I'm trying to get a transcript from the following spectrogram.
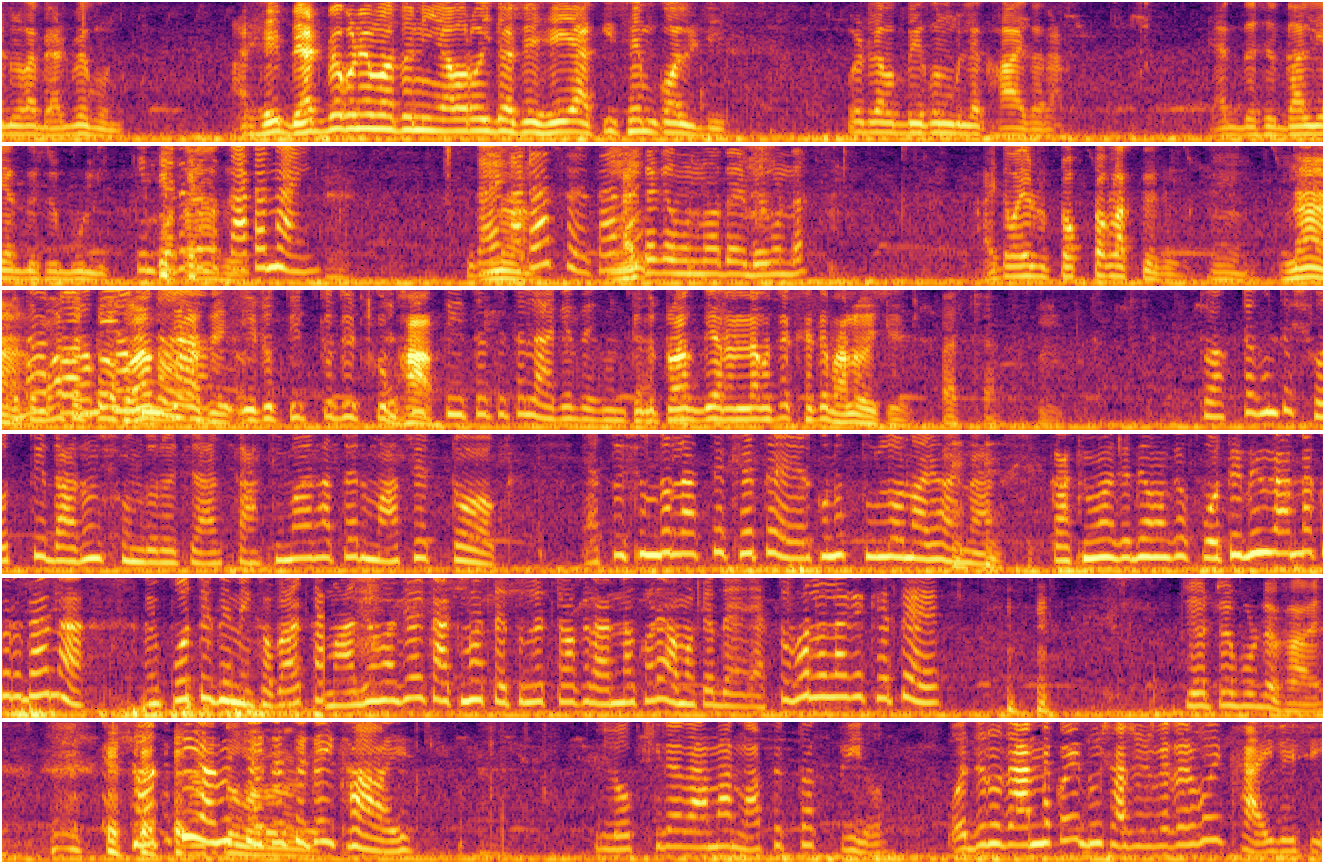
এগুলো ব্যাট বেগুন? আর সেই ব্যাট বেগুনের মতনই আবার ওই দেশে সেই একই সেম কোয়ালিটি ওটা বেগুন বলে খায় তারা। এক দেশের গালি এক দেশের বুলি। কিন্তু এটা তো কাটা নাই। গায়ে কাটা আছে তাহলে? কেমন না দেয় বেগুনটা? খাইতে ভাই একটু টক টক লাগতেছে। না টক দিয়ে আছে একটু তিতকু তিতকু ভাব। তিতো তিতো লাগে বেগুনটা। কিন্তু টক দিয়ে রান্না করছে খেতে ভালো হয়েছে। আচ্ছা। টকটা কিন্তু সত্যি দারুণ সুন্দর হয়েছে। আর কাকিমার হাতের মাছের টক এত সুন্দর লাগছে খেতে এর কোনো তুলনাই হয় না। কাকিমা যদি আমাকে প্রতিদিন রান্না করে দেয় না আমি প্রতিদিনই খাব। আর মাঝে মাঝে কাকিমা তেঁতুলের টক রান্না করে আমাকে দেয়। এত ভালো লাগে খেতে। চেটে পুটে খায়। সত্যি আমি চেটে চেটেই খাই। লক্ষ্মীর আমার মাছের টক প্রিয়। ওই জন্য রান্না করে দু শাশুড়ি বেটার বই খাই বেশি।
